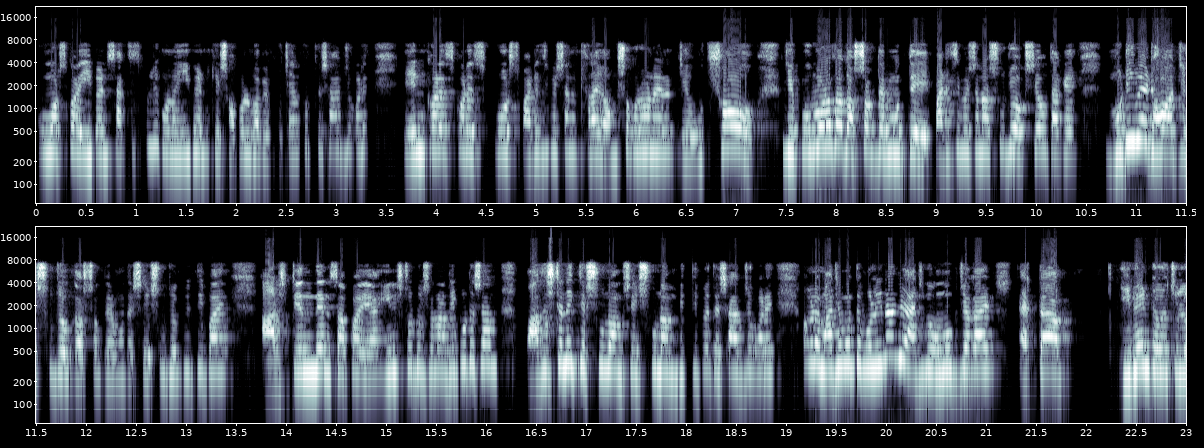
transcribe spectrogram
প্রমোটস করে ইভেন্ট সাকসেসফুলি কোনো ইভেন্টকে সফলভাবে প্রচার করতে সাহায্য করে। এনকারেজ করে স্পোর্টস পার্টিসিপেশন খেলায় অংশগ্রহণের যে উৎসাহ, যে প্রবণতা দর্শকদের মধ্যে পার্টিসিপেশনের সুযোগ, সেও তাকে মোটিভেট হওয়ার যে সুযোগ দর্শকদের মধ্যে, সেই সুযোগ বৃদ্ধি পায়। আর স্ট্রেনদেন্স অফ ইনস্টিটিউশনাল রেপুটেশন প্রাতিষ্ঠানিক যে সুনাম, সেই সুনাম বৃদ্ধি পেতে সাহায্য করে। আমরা মাঝে মধ্যে বলি না যে আজকে অমুক জায়গায় একটা ইভেন্ট হয়েছিল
